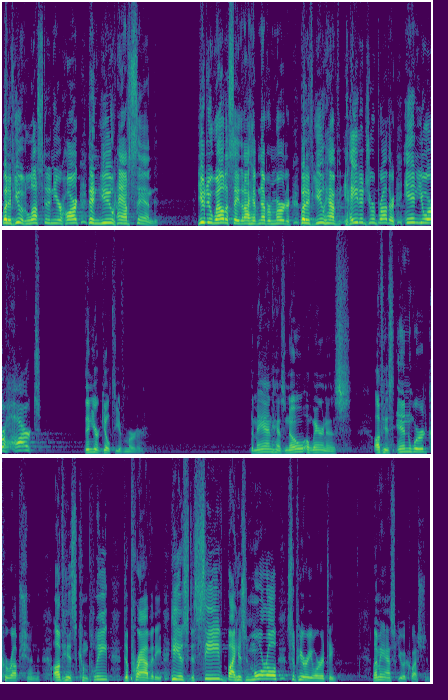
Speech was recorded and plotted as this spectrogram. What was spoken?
but if you have lusted in your heart, then you have sinned. You do well to say that I have never murdered, but if you have hated your brother in your heart, then you're guilty of murder. The man has no awareness of his inward corruption, of his complete depravity. He is deceived by his moral superiority. Let me ask you a question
